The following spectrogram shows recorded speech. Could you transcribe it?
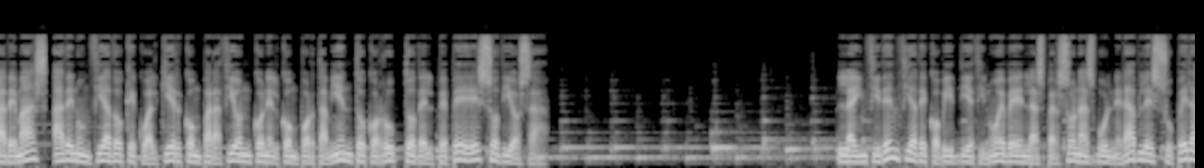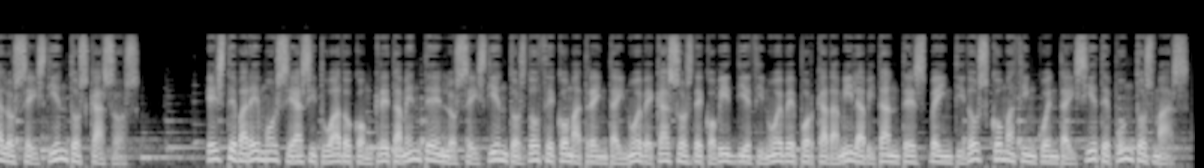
Además, ha denunciado que cualquier comparación con el comportamiento corrupto del PP es odiosa. La incidencia de COVID-19 en las personas vulnerables supera los 600 casos. Este baremo se ha situado concretamente en los 612,39 casos de COVID-19 por cada mil habitantes, 22,57 puntos más.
